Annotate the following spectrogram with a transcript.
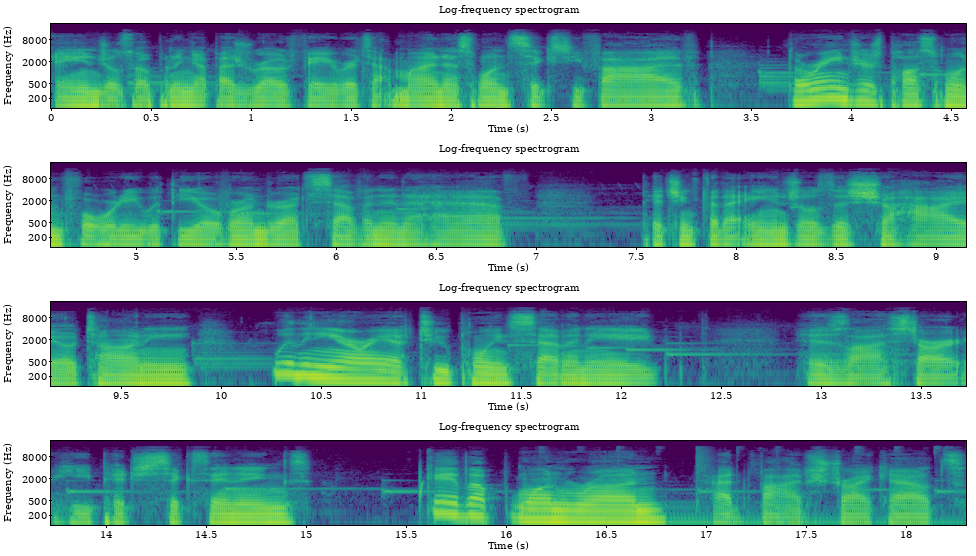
Angels opening up as road favorites at minus 165. The Rangers plus 140 with the over under at 7.5. Pitching for the Angels is Shohei Ohtani with an ERA of 2.78. His last start, he pitched six innings, gave up one run, had five strikeouts.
